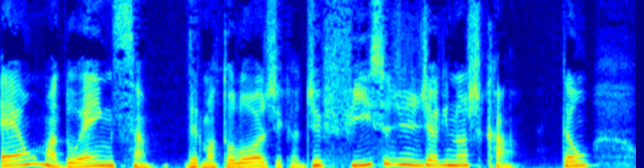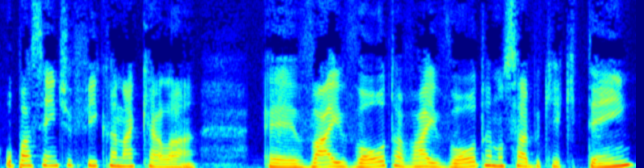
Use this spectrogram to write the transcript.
é uma doença dermatológica difícil de diagnosticar. Então, o paciente fica naquela é, vai e volta, vai e volta, não sabe o que é que tem,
